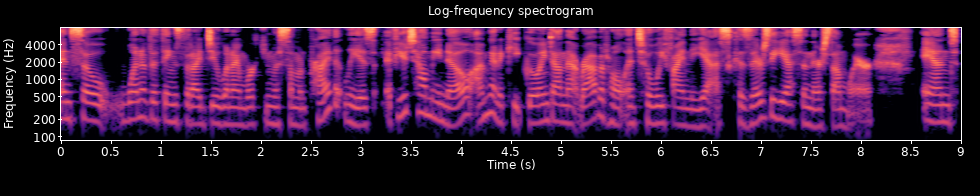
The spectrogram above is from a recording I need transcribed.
And so one of the things that I do when I'm working with someone privately is if you tell me no, I'm going to keep going down that rabbit hole until we find the yes, because there's a yes in there somewhere. And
